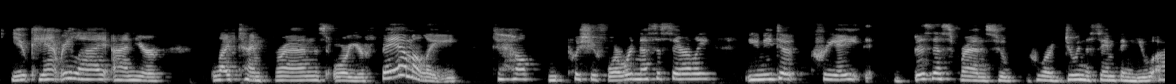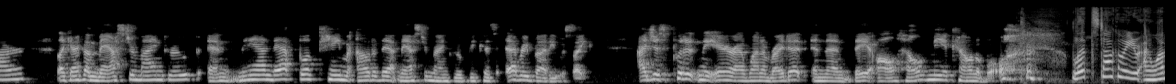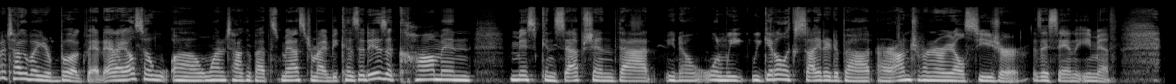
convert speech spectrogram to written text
you can't rely on your lifetime friends or your family to help push you forward necessarily. You need to create business friends who, who are doing the same thing you are. Like I have a mastermind group and man, that book came out of that mastermind group because everybody was like, I just put it in the air. I want to write it. And then they all held me accountable. Let's talk about your, I want to talk about your book. And I also uh, want to talk about this mastermind because it is a common misconception that, you know, when we, we get all excited about our entrepreneurial seizure, as they say in the E Myth,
